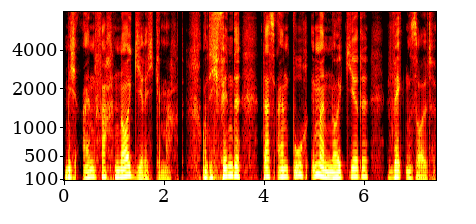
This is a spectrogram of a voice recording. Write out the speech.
mich einfach neugierig gemacht. Und ich finde, dass ein Buch immer Neugierde wecken sollte.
